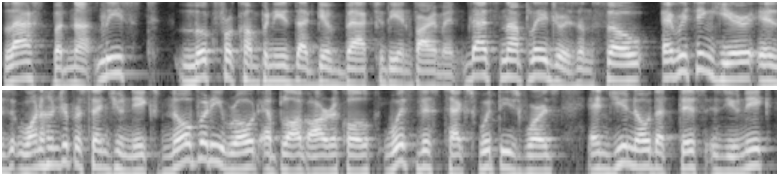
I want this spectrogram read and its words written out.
last but not least, look for companies that give back to the environment. That's not plagiarism. So everything here is 100% unique. Nobody wrote a blog article with this text, with these words, and you know that this is unique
